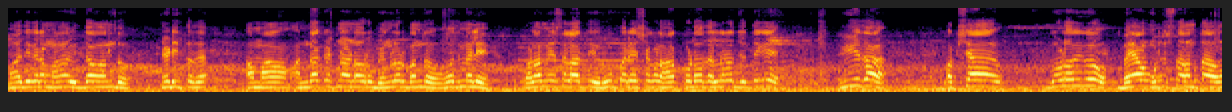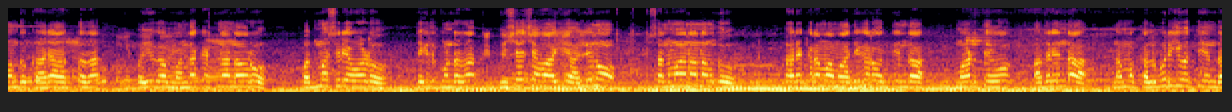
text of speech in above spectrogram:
ಮಾದಿಗರ ಮಹಾಯುದ್ಧ ಒಂದು ನಡೀತದೆ. ಆ ಮಾ ಮಂದಾಕೃಷ್ಣಣ್ಣವರು ಬೆಂಗಳೂರು ಬಂದು ಹೋದ್ಮೇಲೆ ಒಳ ಮೀಸಲಾತಿ ರೂಪರೇಷೆಗಳು ಹಾಕ್ಕೊಡೋದೆಲ್ಲರ ಜೊತೆಗೆ ವಿವಿಧ ಪಕ್ಷಗಳಿಗೂ ಭಯ ಹುಟ್ಟಿಸುವಂಥ ಒಂದು ಕಾರ್ಯ ಆಗ್ತದೆ. ಈಗ ಮಂದಕೃಷ್ಣನವರು ಪದ್ಮಶ್ರೀ ಅವಾರ್ಡು ತೆಗೆದುಕೊಂಡದ ವಿಶೇಷವಾಗಿ ಅಲ್ಲಿನೂ ಸನ್ಮಾನ ನಮ್ಮದು ಕಾರ್ಯಕ್ರಮ ಮಾದಿಗರ ವತಿಯಿಂದ ಮಾಡ್ತೇವೆ ಅದರಿಂದ ನಮ್ಮ ಕಲಬುರಗಿ ವತಿಯಿಂದ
